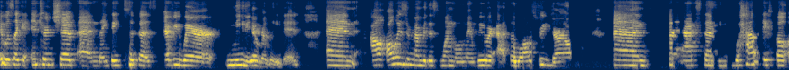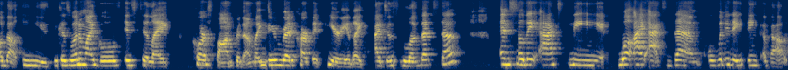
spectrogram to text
it was like an internship and like they took us everywhere media related. And i'll always remember this one moment. We were at the wall street journal and i asked them how they felt about e-news because one of my goals is to like correspond for them like do red carpet period. Like i just love that stuff. And so they asked me well i asked them well, what did they think about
